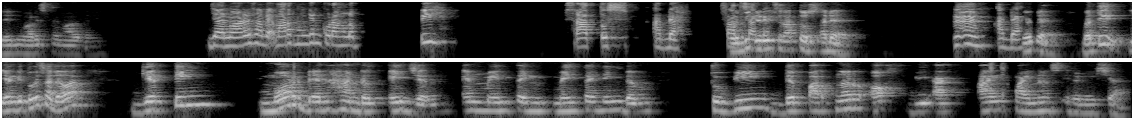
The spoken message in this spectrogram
Januari sampai Maret ini? Januari sampai Maret mungkin kurang lebih 100 ada. 100 Lebih ada. dari 100 ada. Mm-mm, ada. Ya udah. Berarti yang ditulis adalah getting more than 100 agent and maintain maintaining them to be the partner of BFI Finance Indonesia.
